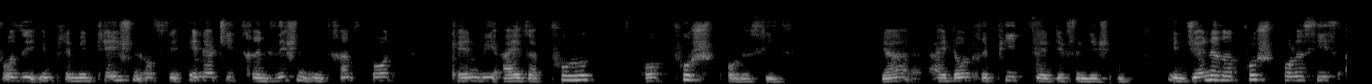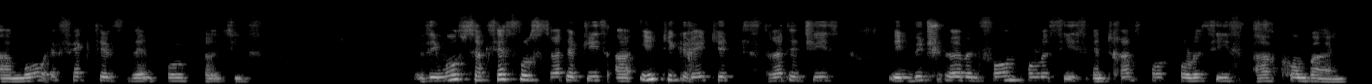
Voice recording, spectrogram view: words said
for the implementation of the energy transition in transport can be either pull or push policies. Yeah, I don't repeat the definition. In general, push policies are more effective than pull policies. The most successful strategies are integrated strategies in which urban form policies and transport policies are combined.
